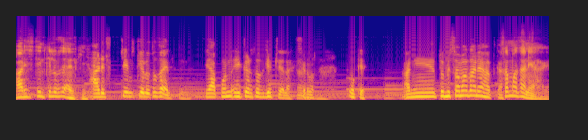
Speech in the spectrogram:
अडीच तीन किलो जाईल की. अडीच तीन किलोचं जाईल. हे. आपण इकडचंच घेतलेलं आहे इकडं. ओके. आणि तुम्ही समाधानी आहात का समाधानी आहे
